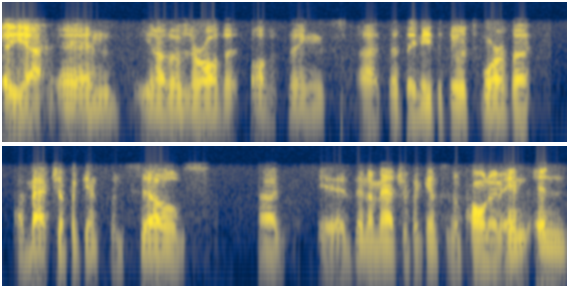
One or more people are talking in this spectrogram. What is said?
Yeah, and you know those are all the all the things uh, that they need to do. It's more of a, a matchup against themselves uh, than a matchup against an opponent. And and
